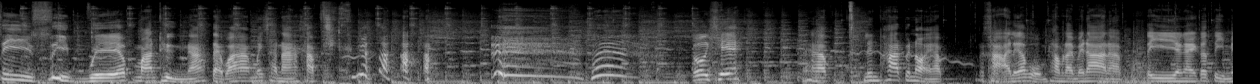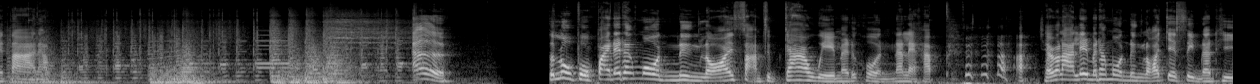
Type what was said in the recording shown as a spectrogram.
140 เวฟมาถึงนะ แต่ว่าไม่ชนะครับ โอเคนะครับ เล่นพลาดไปหน่อยครับ ขาเลยครับผมทำอะไรไม่ได้นะครับ ตียังไงก็ตีไม่ตายนะครับ เออ สรุปผมไปได้ทั้งหมด 139 เวฟนะทุกคนนั่นแหละครับ ใช้เวลาเล่นไปทั้งหมด 170 นาที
